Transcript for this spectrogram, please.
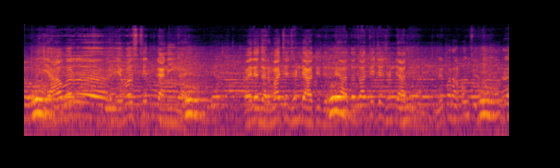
यावर व्यवस्थित प्लॅनिंग आहे. पहिले धर्माचे झेंडे हाती दिले आता जातीचे झेंडे हाती दिले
